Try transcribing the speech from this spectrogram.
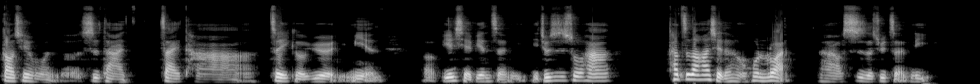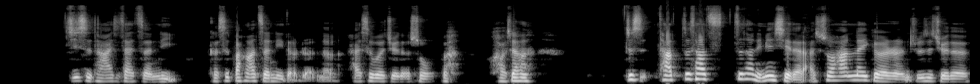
道歉文呢，是他。在他这个月里面，呃，边写边整理，也就是说他，他知道他写的很混乱，他要试着去整理。即使他还是在整理，可是帮他整理的人呢，还是会觉得说，好像就是他这他这他里面写的啦，说他那个人就是觉得，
